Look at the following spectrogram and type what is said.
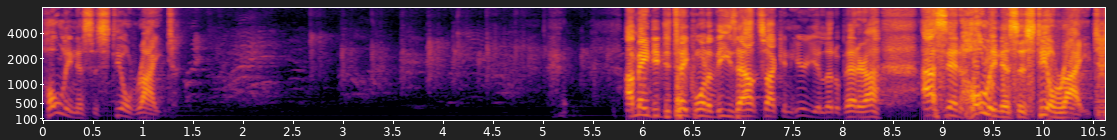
holiness is still right. I may need to take one of these out so I can hear you a little better. I, I said, holiness is still right.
